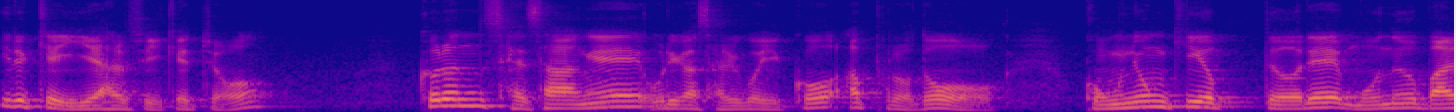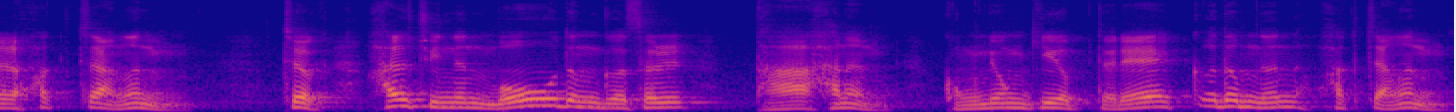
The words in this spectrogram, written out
이렇게 이해할 수 있겠죠. 그런 세상에 우리가 살고 있고 앞으로도 공룡 기업들의 문어발 확장은 즉 할 수 있는 모든 것을 다 하는 공룡 기업들의 끝없는 확장은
